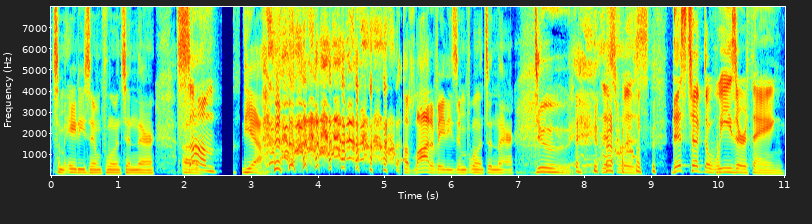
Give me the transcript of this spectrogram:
some 80s influence in there. some Yeah. a lot of 80s influence in there. dude this was this took the weezer thing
